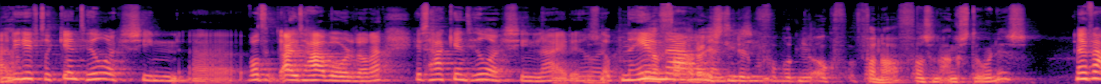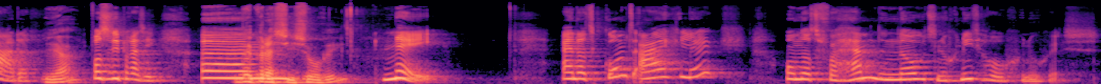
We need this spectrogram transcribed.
ja, die heeft haar kind heel erg gezien, eh, wat ik uit haar woorden dan, hè, heeft haar kind heel erg zien lijden. Heel, Dus op een En hele nare vader, is die er gezien. bijvoorbeeld nu ook vanaf, van zijn angststoornis? Mijn vader, Ja? van zijn depressie. Ehm, Depressie, sorry. Nee. En dat komt eigenlijk omdat voor hem de nood nog niet hoog genoeg is.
